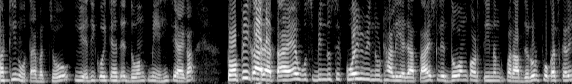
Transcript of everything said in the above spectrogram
कठिन होता है बच्चों कि यदि कोई कह दे दो अंक में यहीं से आएगा टॉपिक आ जाता है, उस बिंदु से कोई भी बिंदु उठा लिया जाता है, इसलिए दो अंक और तीन अंक पर आप ज़रूर फोकस करें।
